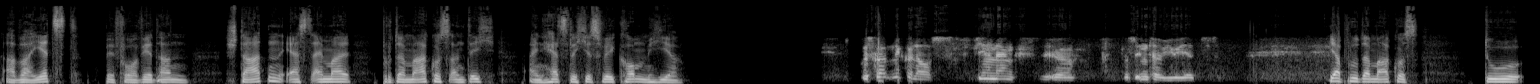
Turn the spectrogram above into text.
Aber jetzt Bevor wir dann starten, erst einmal, Bruder Markus, an dich ein herzliches Willkommen hier. Grüß Gott, Nikolaus. Vielen Dank für das Interview jetzt. Ja, Bruder Markus, du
